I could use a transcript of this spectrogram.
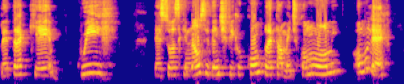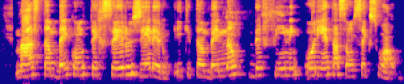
Letra Q, queer, pessoas que não se identificam completamente como homem ou mulher, mas também como terceiro gênero e que também não definem orientação sexual.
